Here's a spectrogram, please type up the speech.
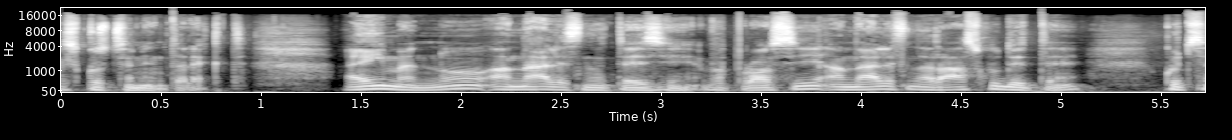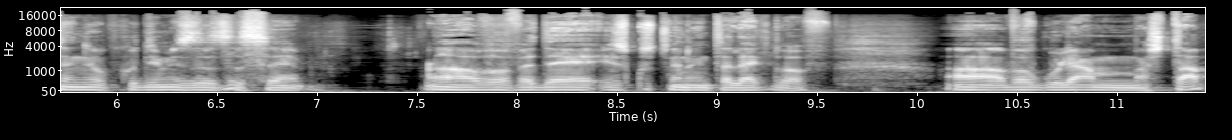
изкуствен интелект. А именно анализ на тези въпроси, анализ на разходите, които са необходими за да се а, въведе изкуствен интелект в, а, в голям мащаб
